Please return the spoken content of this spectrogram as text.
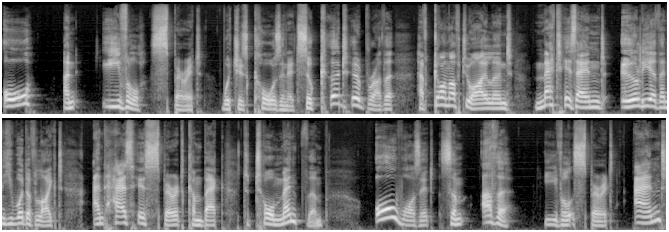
or an evil spirit which is causing it. So, could her brother have gone off to Ireland, met his end earlier than he would have liked, and has his spirit come back to torment them? Or was it some other evil spirit? And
